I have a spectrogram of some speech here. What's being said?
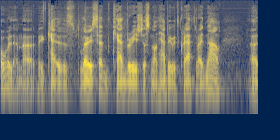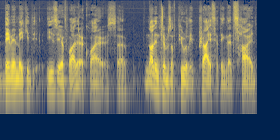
over them. Uh, as Larry said, Cadbury is just not happy with Kraft right now. they may make it easier for other acquirers, not in terms of purely price. I think that's hard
